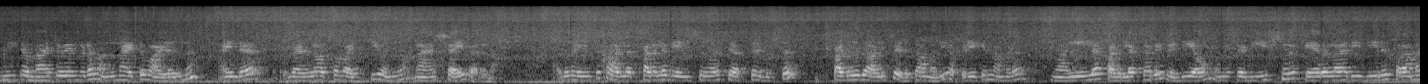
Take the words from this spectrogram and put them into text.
ഇനി ടൊമാറ്റോയും കൂടെ നന്നായിട്ട് വഴന്ന് അതിന്റെ വെള്ളമൊക്കെ വറ്റി ഒന്ന് മാഷായി വരണം. അത് കഴിഞ്ഞിട്ട് കടല കടല വേവിച്ചും കൂടെ ചേർത്തെടുത്ത് കടുക് താളിച്ചെടുത്താൽ മതി. അപ്പോഴേക്കും നമ്മൾ നല്ല കടലക്കറി റെഡിയാവും. നമ്മൾ ട്രഡീഷണൽ കേരള രീതിയിൽ സാധാരണ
